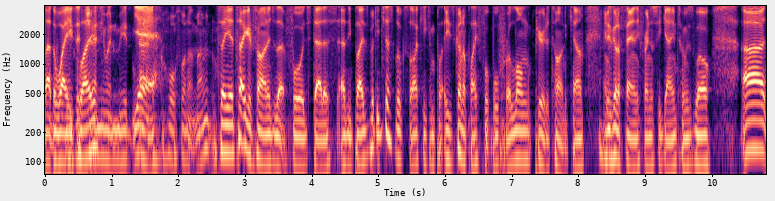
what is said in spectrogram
at the way he's he a plays. genuine mid. Yeah. at Hawthorn at the moment. So yeah, take advantage of that forward status as he plays, but he just looks like he can. Play, he's going to play football for a long period of time to come, and he's got a family friendly game to him as well. Uh,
